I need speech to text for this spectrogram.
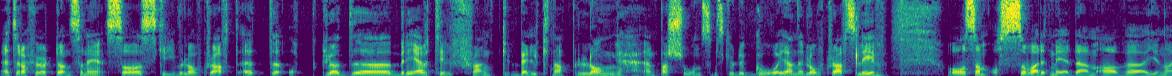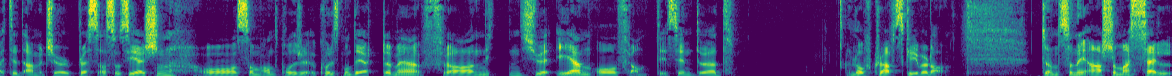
Etter å ha hørt Dunsany, så skriver Lovecraft et oppglødd eh, brev til Frank Belknap Long, en person som skulle gå igjen i Lovecrafts liv, og som også var et medlem av eh, United Amateur Press Association, og som han korresponderte med fra 1921 og fram til sin død. Lovecraft skriver da Dunsany er som meg selv,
